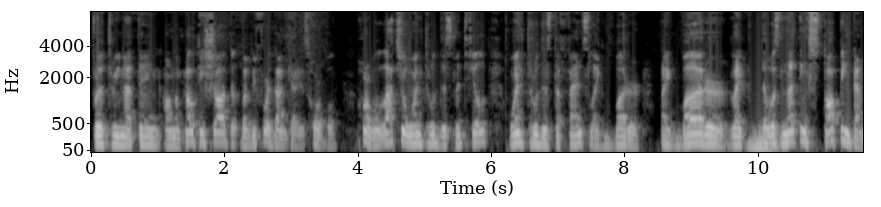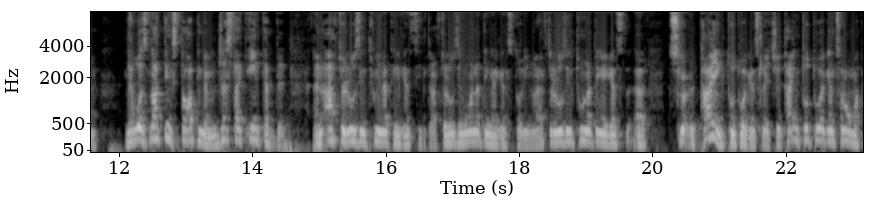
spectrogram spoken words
for the 3 nothing on the penalty shot. But before that, guys, horrible. Horrible. Lazio went through this midfield, went through this defense like butter. Like butter. Like there was nothing stopping them there was nothing stopping them, just like Inter did. And after losing 3 nothing against Inter, after losing 1 nothing against Torino, after losing 2 nothing against, uh, tying 2 2 against Lecce, tying 2 2 against Roma,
